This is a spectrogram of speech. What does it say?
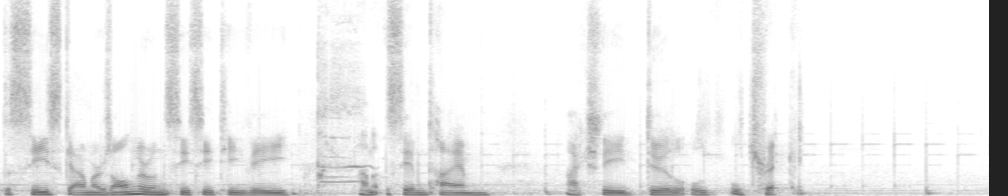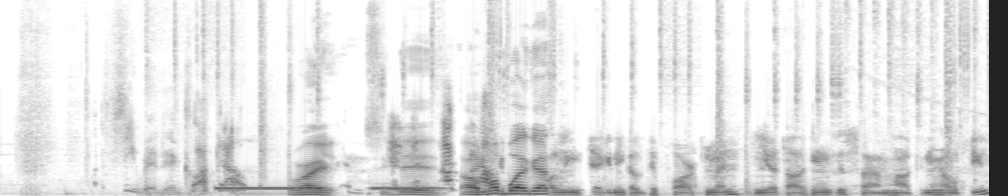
to see scammers on their own CCTV and at the same time actually do a little, little trick. She ready to clock out. Right, she did. Oh, my boy got. Calling technical department. You're talking to Sam. How can I help you?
